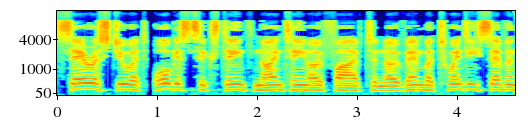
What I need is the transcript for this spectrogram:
Sarah Stewart August 16, 1905 to November 27,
